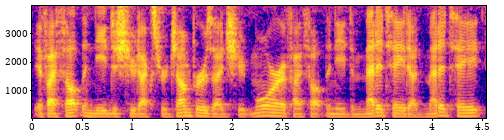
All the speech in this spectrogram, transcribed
If I felt the need to shoot extra jumpers, I'd shoot more. If I felt the need to meditate, I'd meditate.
